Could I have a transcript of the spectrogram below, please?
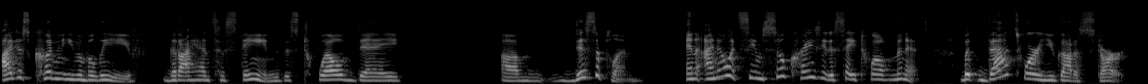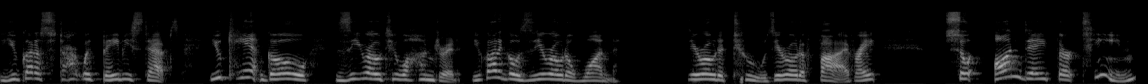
I just couldn't even believe that I had sustained this 12 day um, discipline. And I know it seems so crazy to say 12 minutes, but that's where you got to start. You got to start with baby steps. You can't go zero to 100. You got to go zero to one, zero to two, zero to five, right? So on day 13,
